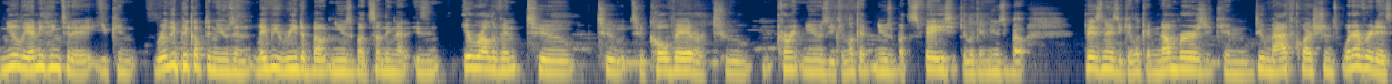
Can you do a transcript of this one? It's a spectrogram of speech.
nearly anything today. You can really pick up the news and maybe read about news about something that isn't irrelevant to to to COVID or to current news. You can look at news about space. You can look at news about business. You can look at numbers. You can do math questions. Whatever it is.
